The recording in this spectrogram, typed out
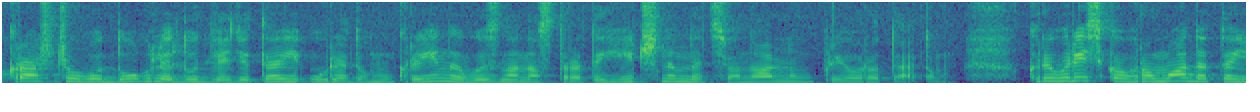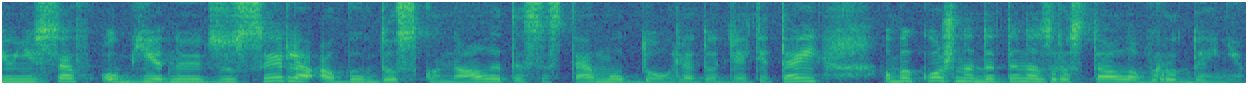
кращого догляду для дітей урядом України визнана стратегічним національним пріоритетом. Криворізька громада та ЮНІСЕФ об'єднують зусилля, аби вдосконалити систему догляду для дітей, аби кожна дитина зростала в родині.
